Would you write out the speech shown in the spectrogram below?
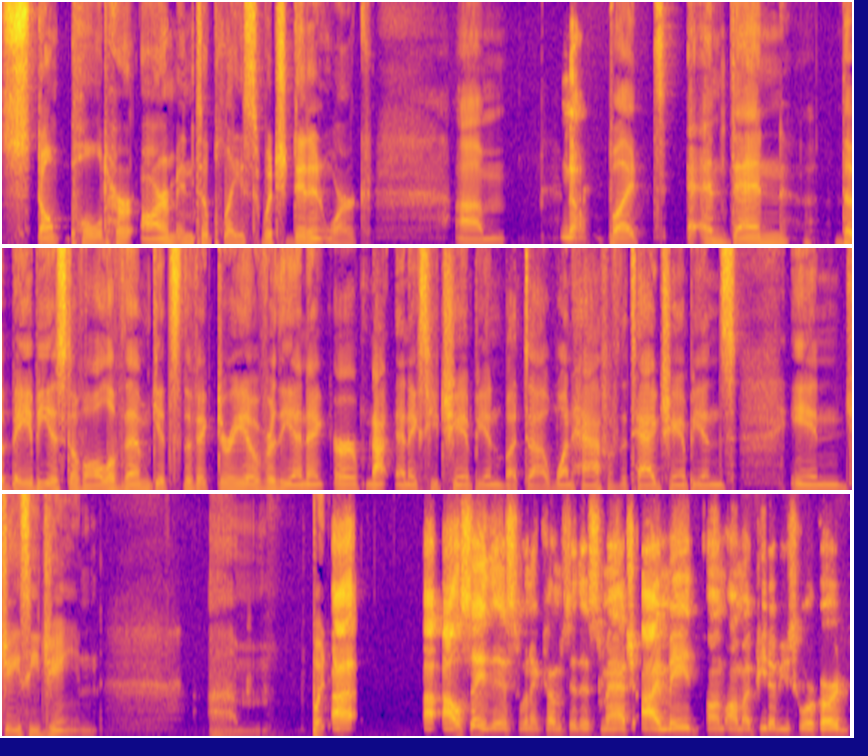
stump pulled her arm into place, which didn't work. Um, no. But and then the babyest of all of them gets the victory over the NX or not NXT champion, but uh, one half of the tag champions in Jacy Jayne. Um, but I I'll say this when it comes to this match. I made on, on my PW scorecard.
